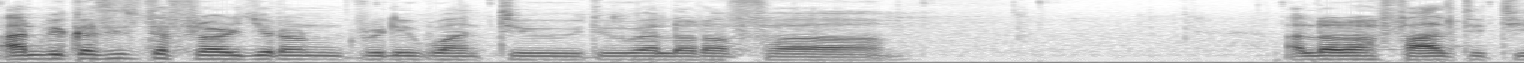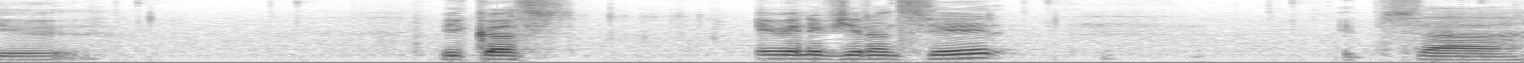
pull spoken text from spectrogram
and because it's the floor you don't really want to do a lot of uh, a lot of altitude. Because even if you don't see it it's uh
